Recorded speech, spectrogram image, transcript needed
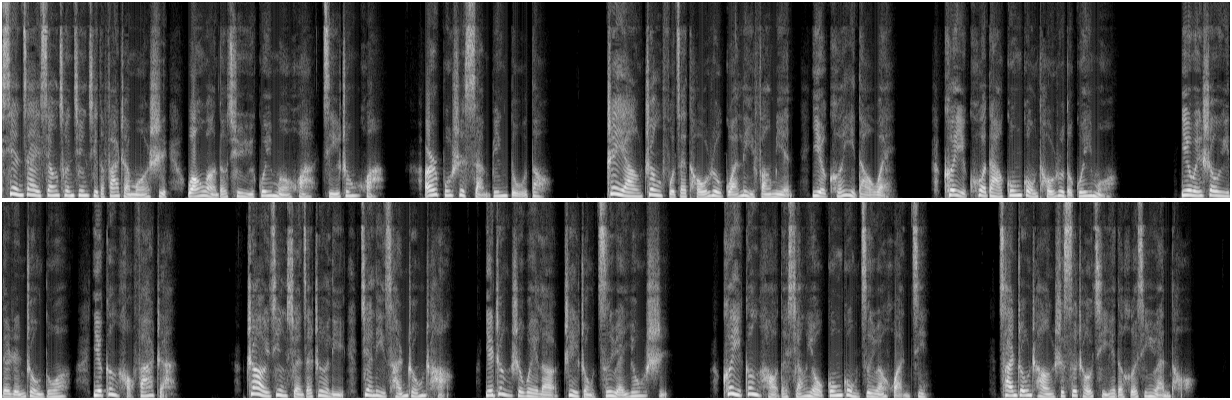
现在乡村经济的发展模式往往都趋于规模化、集中化，而不是散兵独斗。这样政府在投入管理方面也可以到位，可以扩大公共投入的规模，因为受益的人众多，也更好发展。赵以静选在这里建立蚕种厂，也正是为了这种资源优势，可以更好的享有公共资源环境。蚕种厂是丝绸企业的核心源头，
